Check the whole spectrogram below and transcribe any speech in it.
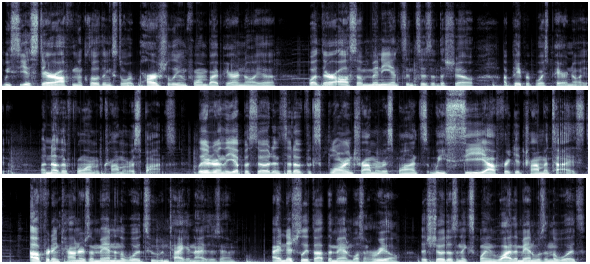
we see a stare off in the clothing store, partially informed by paranoia, but there are also many instances in the show of Paper Boi's paranoia, another form of trauma response. Later in the episode, instead of exploring trauma response, we see Alfred get traumatized. Alfred encounters a man in the woods who antagonizes him. I initially thought the man wasn't real. The show doesn't explain why the man was in the woods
